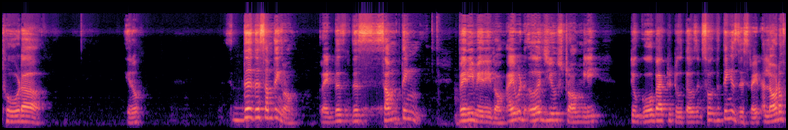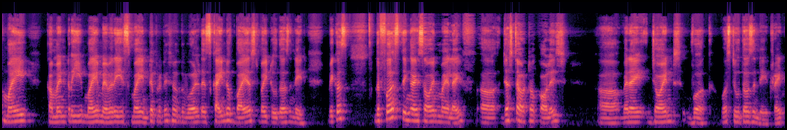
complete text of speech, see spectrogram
thoda, you know, there, there's something wrong, right? There's, there's something very, very wrong. I would urge you strongly to go back to 2000. So the thing is this, right? A lot of my commentary, my memories, my interpretation of the world is kind of biased by 2008 because the first thing I saw in my life, uh, just out of college, uh, when I joined work, was 2008, right?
